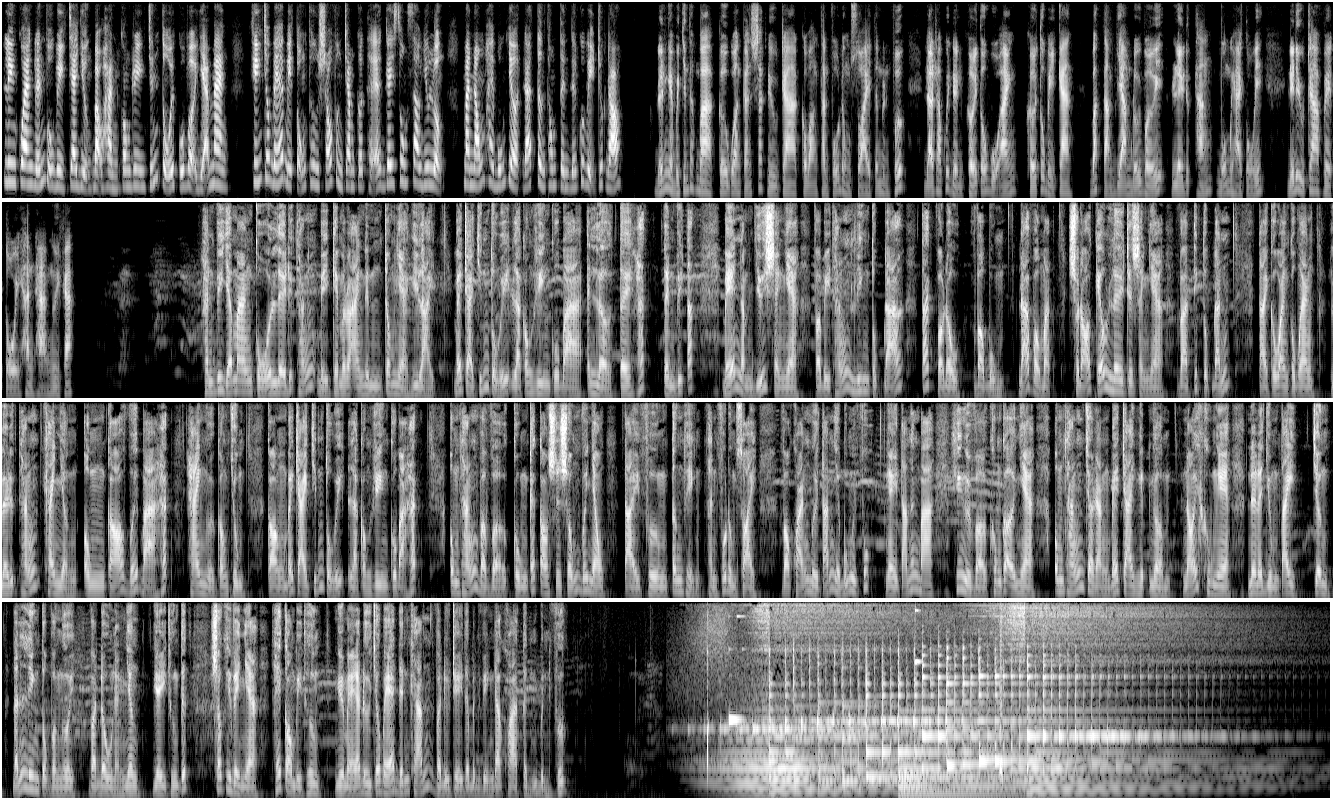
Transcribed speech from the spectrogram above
Liên quan đến vụ việc cha dượng bạo hành con riêng 9 tuổi của vợ giả mang, khiến cháu bé bị tổn thương 6% cơ thể gây xôn xao dư luận mà Nóng 24 giờ đã từng thông tin đến quý vị trước đó. Đến ngày 19 tháng 3, cơ quan cảnh sát điều tra công an thành phố Đồng Xoài, tỉnh Bình Phước đã ra quyết định khởi tố vụ án, khởi tố bị can, bắt tạm giam đối với Lê Đức Thắng, 42 tuổi, để điều tra về tội hành hạ người khác. Hành vi giả mang của Lê Đức Thắng bị camera an ninh trong nhà ghi lại. Bé trai 9 tuổi là con riêng của bà LTH, tên viết tắt. Bé nằm dưới sàn nhà và bị Thắng liên tục đá, tác vào đầu, vào bụng, đá vào mặt, sau đó kéo Lê trên sàn nhà và tiếp tục đánh. Tại cơ quan công an, Lê Đức Thắng khai nhận ông có với bà H hai người con chung, còn bé trai 9 tuổi là con riêng của bà H. Ông Thắng và vợ cùng các con sinh sống với nhau tại phường Tân Thiện, thành phố Đồng Xoài. Vào khoảng 18 giờ 40 phút ngày 8 tháng 3, khi người vợ không có ở nhà, ông Thắng cho rằng bé trai nghịch ngợm, nói không nghe nên đã dùng tay, chân đánh liên tục vào người và đầu nạn nhân gây thương tích. Sau khi về nhà, thấy con bị thương, người mẹ đã đưa cháu bé đến khám và điều trị tại bệnh viện đa khoa tỉnh Bình Phước.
